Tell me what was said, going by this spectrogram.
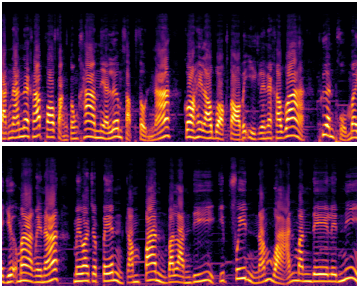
จากนั้นนะครับพอฝั่งตรงข้ามเนี่ยเริ่มสับสนนะ ก็ให้เราบอกต่อไปอีกเลยนะครับว่าเพื่อนผมมาเยอะมากเลยนะ ไม่ว่าจะเป็นกำปั้นบาลันดี กิฟฟิน น้ำหวานมันเดเลนนี่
